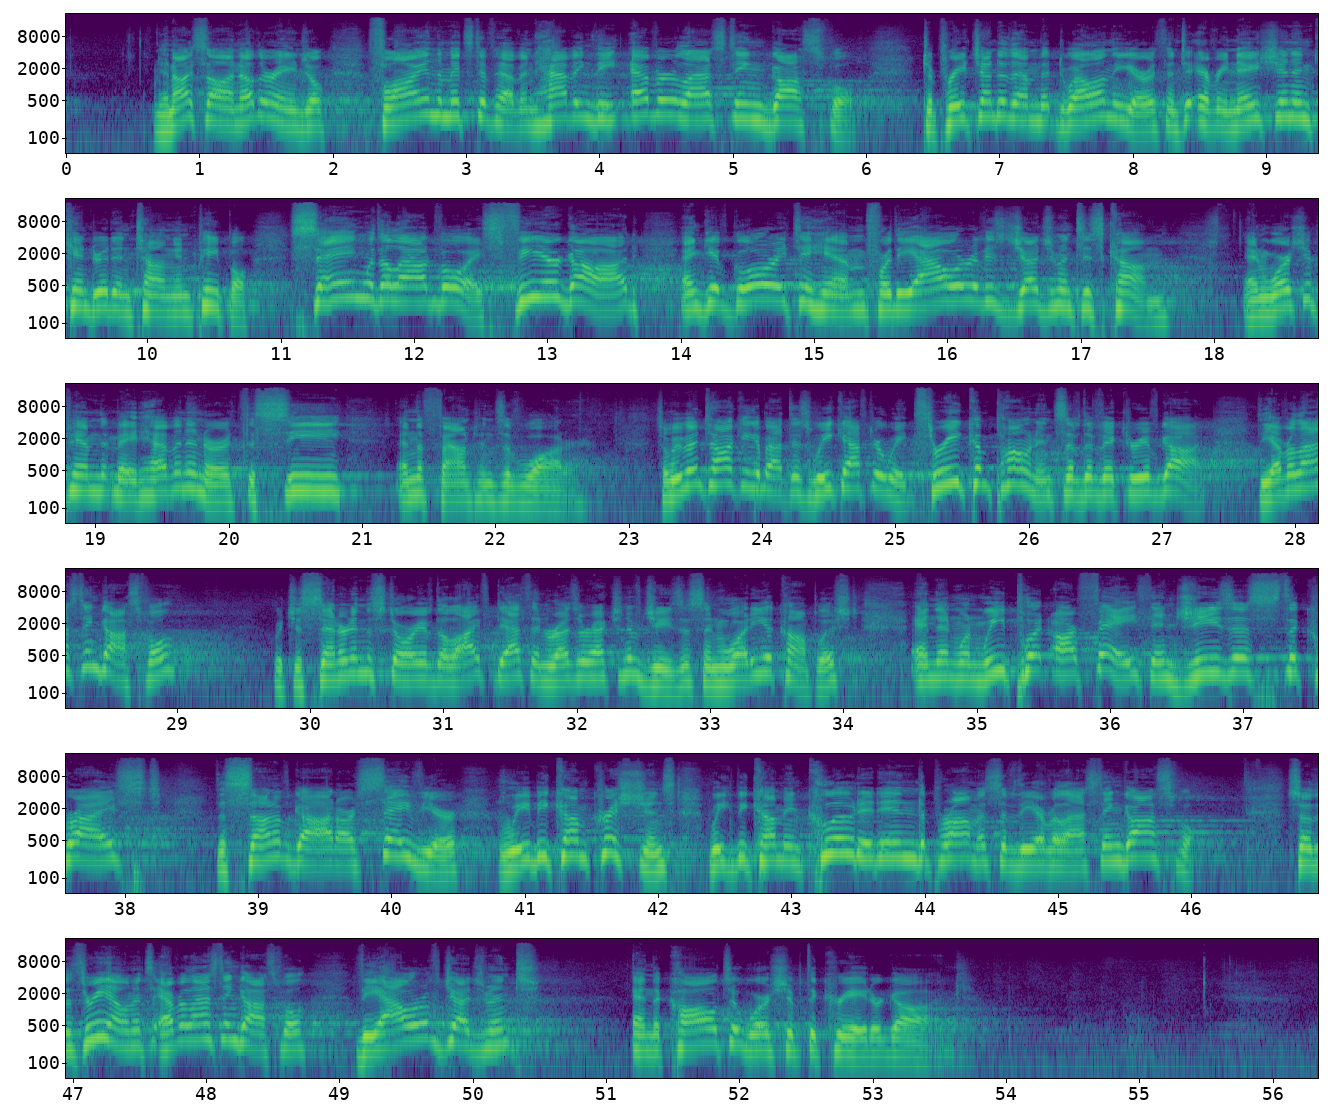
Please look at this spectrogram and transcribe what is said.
And I saw another angel fly in the midst of heaven, having the everlasting gospel to preach unto them that dwell on the earth, and to every nation and kindred and tongue and people, saying with a loud voice, Fear God and give glory to him, for the hour of his judgment is come, and worship him that made heaven and earth, the sea, and the fountains of water. So we've been talking about this week after week. Three components of the victory of God the everlasting gospel which is centered in the story of the life, death, and resurrection of Jesus and what he accomplished. And then when we put our faith in Jesus the Christ, the Son of God, our Savior, we become Christians. We become included in the promise of the everlasting gospel. So the three elements everlasting gospel, the hour of judgment, and the call to worship the Creator God.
